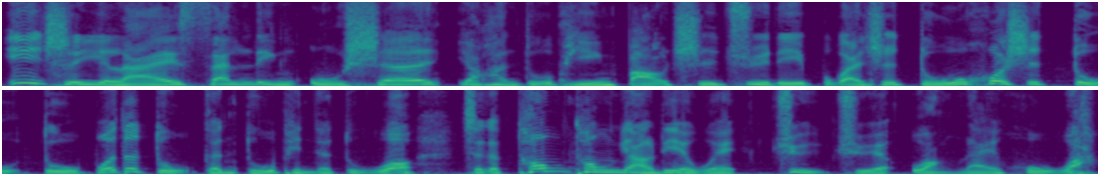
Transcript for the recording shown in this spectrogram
一直以来三令五申要和毒品保持距离，不管是毒或是赌，赌博的赌跟毒品的毒哦，这个通通要列为拒绝往来户啊。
